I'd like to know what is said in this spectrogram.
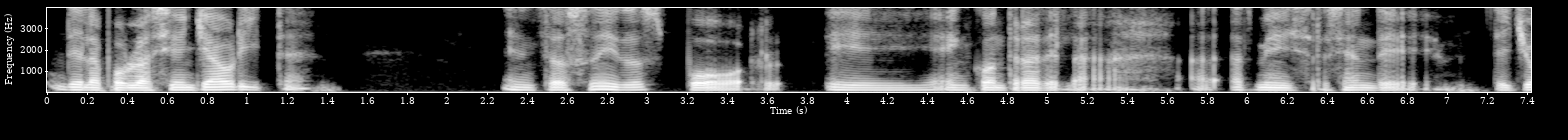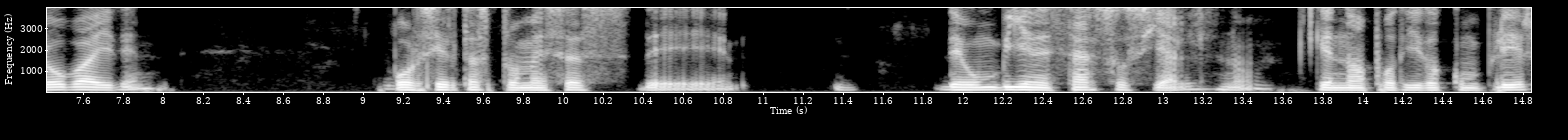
de la población ya ahorita en Estados Unidos por eh, en contra de la administración de, de Joe Biden, por ciertas promesas de, de un bienestar social, ¿no? Que no ha podido cumplir,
